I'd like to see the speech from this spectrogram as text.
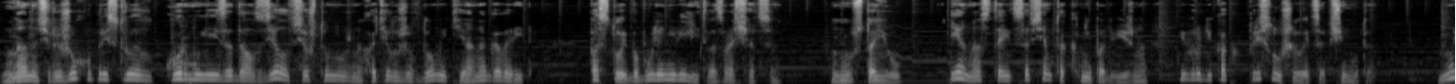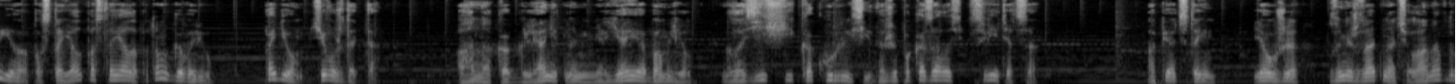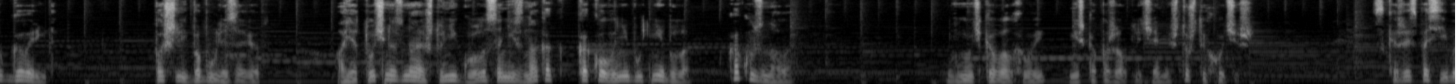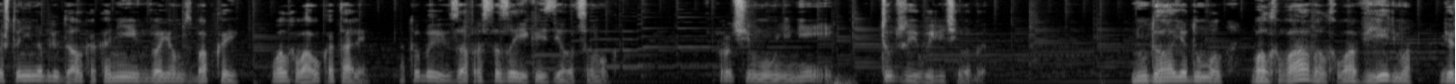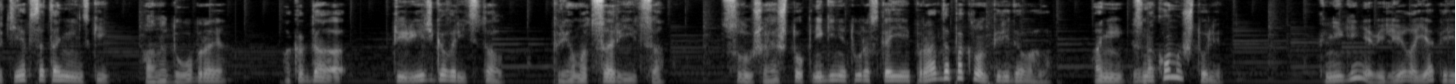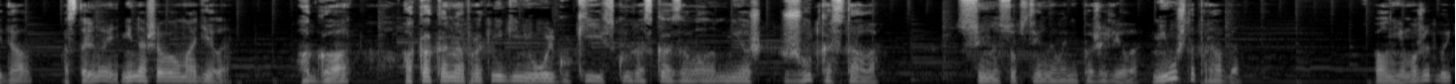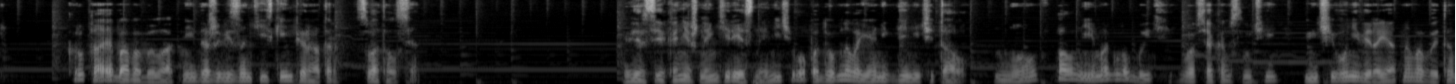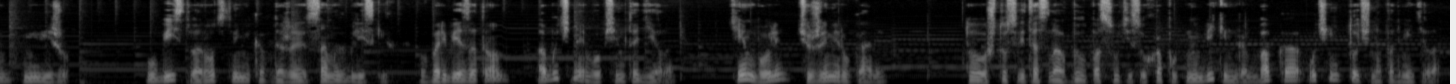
На ночь рыжуху пристроил, корму ей задал, сделал все, что нужно. Хотел уже в дом идти, она говорит. «Постой, бабуля не велит возвращаться». «Ну, стою». И она стоит совсем так неподвижно и вроде как прислушивается к чему-то. Ну, я постоял, постоял, а потом говорю. «Пойдем, чего ждать-то?» А она как глянет на меня, я и обомлел. Глазищи, как у рыси, даже показалось, светятся. Опять стоим. Я уже замерзать начал, а она вдруг говорит. Пошли, бабуля зовет. А я точно знаю, что ни голоса, ни знака какого-нибудь не было. Как узнала? Внучка волхвы, Мишка пожал плечами. Что ж ты хочешь? Скажи спасибо, что не наблюдал, как они вдвоем с бабкой волхва укатали, а то бы запросто заикой сделаться мог. Впрочем, у Нинеи тут же и вылечила бы. Ну да, я думал, волхва, волхва, ведьма, вертеп сатанинский, она добрая. А когда ты речь говорить стал, прямо царица. Слушай, а что, княгиня Туровская ей правда поклон передавала? Они знакомы, что ли? Княгиня велела, я передал. Остальное не нашего ума дело. Ага. А как она про княгиню Ольгу Киевскую рассказывала, мне аж жутко стало. Сына собственного не пожалела. Неужто правда? Вполне может быть. Крутая баба была, к ней даже византийский император сватался. Версия, конечно, интересная, ничего подобного я нигде не читал. Но вполне могло быть, во всяком случае, ничего невероятного в этом не вижу. Убийство родственников, даже самых близких, в борьбе за трон – обычное, в общем-то, дело. Тем более чужими руками. То, что Святослав был по сути сухопутным викингом, бабка очень точно подметила.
